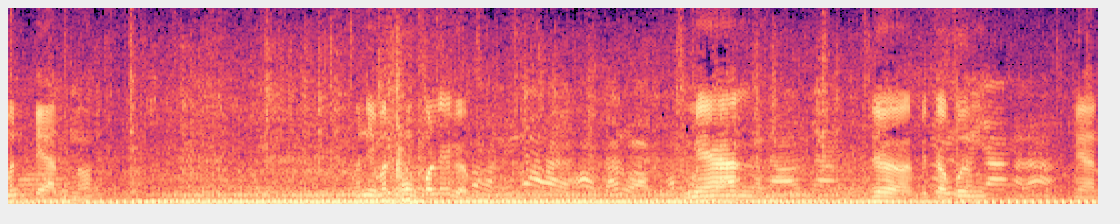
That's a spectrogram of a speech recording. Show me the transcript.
มันแปดเนาะอั นนี้มันหกก็เลยแบบเออเป็นตาเบิ่งแม่น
